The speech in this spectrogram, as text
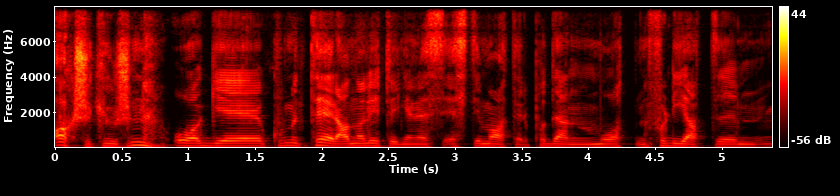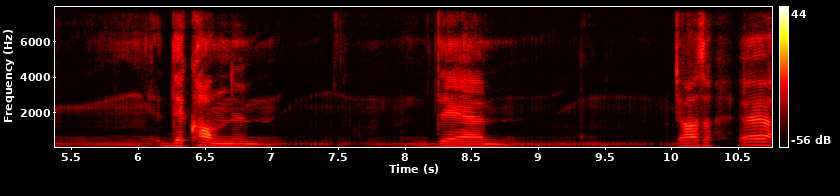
aksjekursen og eh, kommentere analytikernes estimater på den måten, fordi at eh, det kan Det Ja, altså eh,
